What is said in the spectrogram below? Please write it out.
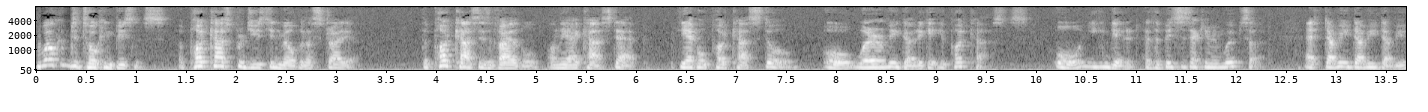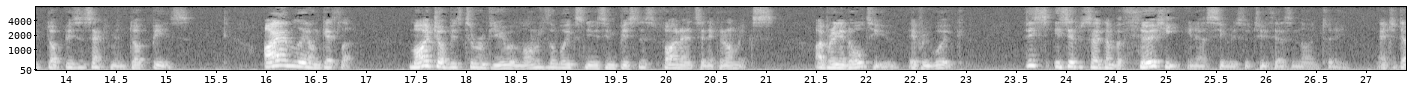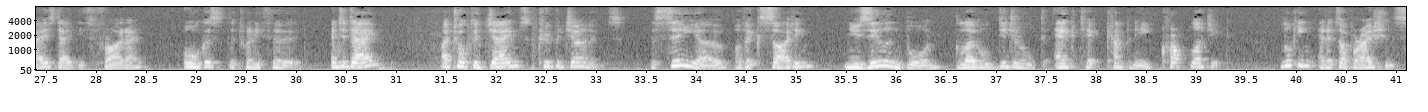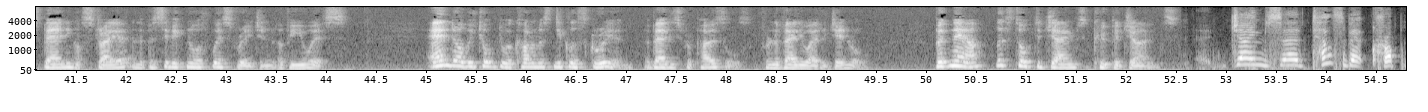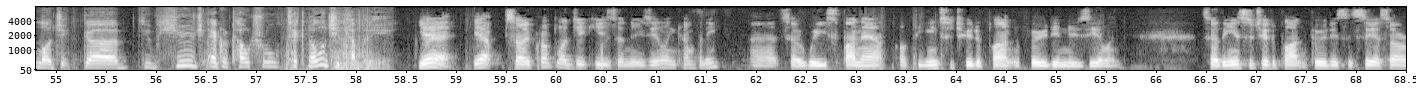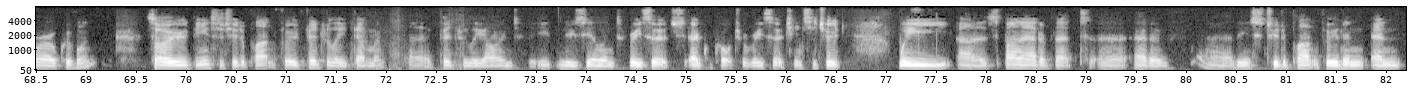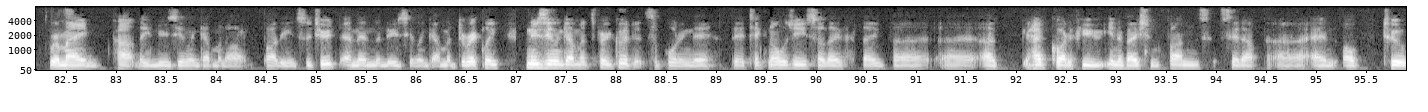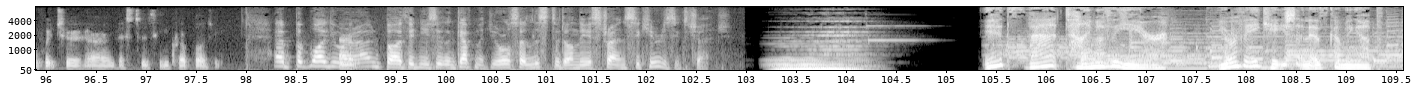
Welcome to Talking Business, a podcast produced in Melbourne, Australia. The podcast is available on the Acast app, the Apple Podcast Store, or wherever you go to get your podcasts. Or you can get it at the Business Acumen website at www.businessacumen.biz. I am Leon Gettler. My job is to review and monitor the week's news in business, finance, and economics. I bring it all to you every week. This is episode number 30 in our series for 2019, and today's date is Friday, August the 23rd. And today, I talk to James Cooper Jones, the CEO of exciting New Zealand born global digital ag tech company CropLogic, looking at its operations spanning Australia and the Pacific Northwest region of the US. And I'll be talking to economist Nicholas Gruen about his proposals for an Evaluator General. But now, let's talk to James Cooper Jones. James, uh, tell us about CropLogic, uh, huge agricultural technology company. Yeah, yeah. So CropLogic is a New Zealand company. Uh, so we spun out of the Institute of Plant and Food in New Zealand. So the Institute of Plant and Food is the CSIRO equivalent. So the Institute of Plant and Food, federally government, uh, federally owned New Zealand Research Agricultural Research Institute. We uh, spun out of that, uh, out of uh, the Institute of Plant and Food and, and remain partly New Zealand government owned by the Institute and then the New Zealand government directly. New Zealand government's very good at supporting their, their technology, so they've they've uh, uh, have quite a few innovation funds set up, uh, and of two of which are, are investors in CropLogic. Uh, but while you were owned by the New Zealand government, you're also listed on the Australian Securities Exchange. It's that time of the year. Your vacation is coming up.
